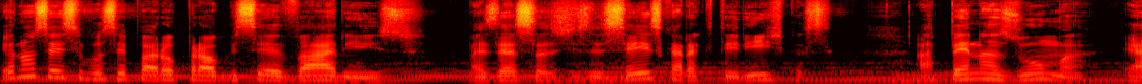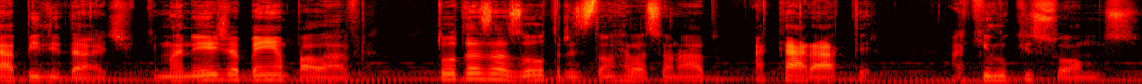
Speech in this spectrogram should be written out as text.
Eu não sei se você parou para observar isso, mas dessas 16 características, apenas uma é a habilidade, que maneja bem a palavra. Todas as outras estão relacionadas a caráter, aquilo que somos.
